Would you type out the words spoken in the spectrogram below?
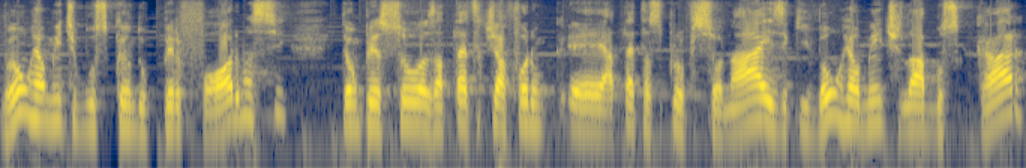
vão realmente buscando performance, então pessoas, atletas que já foram é, atletas profissionais e que vão realmente lá buscar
